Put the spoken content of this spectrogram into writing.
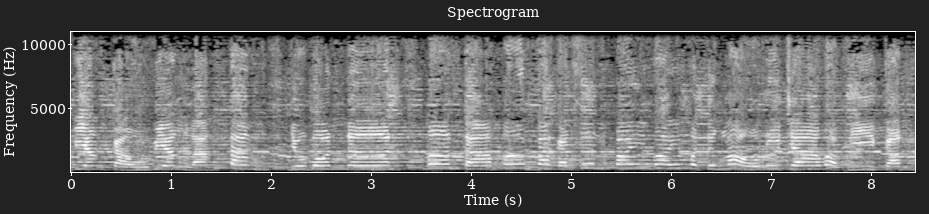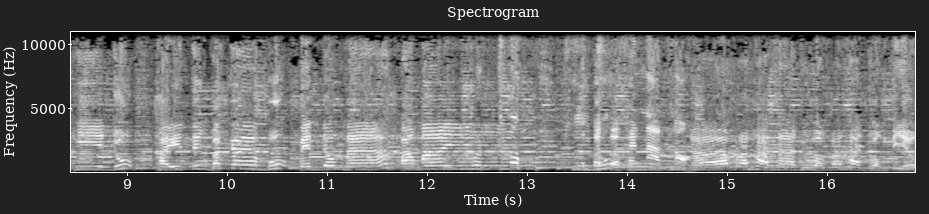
เวียงเก่าเวียงหลังตั้ง อยู่บนเนินเมินตามเมินปากันขึ้นไปไว้มันตึงเล่าหรือจาว่าพีกำพีดุไผ่ตึงบักแก้บุเป็นดงนาป่าไม้พี่ดุขนาดเนาะครับพระธาตุห้าดวง พระธาตุดวงเดียว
